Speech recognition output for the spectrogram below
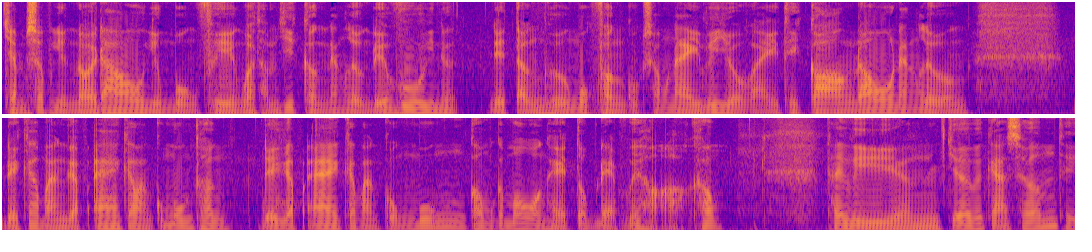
chăm sóc những nỗi đau, những buồn phiền và thậm chí cần năng lượng để vui nữa, để tận hưởng một phần cuộc sống này. Ví dụ vậy thì còn đâu năng lượng để các bạn gặp ai, các bạn cũng muốn thân. Để gặp ai, các bạn cũng muốn có một cái mối quan hệ tốt đẹp với họ, không? Thay vì chơi với cả sớm thì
